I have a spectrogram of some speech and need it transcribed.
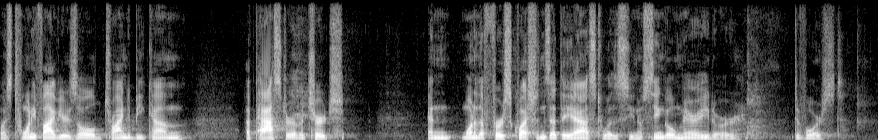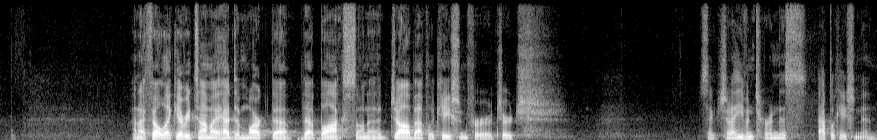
I was 25 years old, trying to become a pastor of a church, and one of the first questions that they asked was, you know, single, married, or divorced. And I felt like every time I had to mark that, that box on a job application for a church, it's like, should I even turn this application in?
